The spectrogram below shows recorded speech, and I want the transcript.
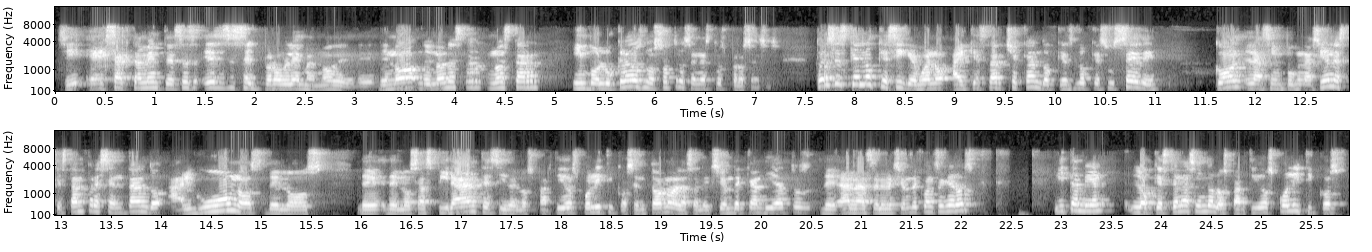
Sí, exactamente, ese es, ese es el problema, ¿no? De, de- de no, de no, estar, no estar involucrados nosotros en estos procesos. Entonces, ¿qué es lo que sigue? Bueno, hay que estar checando qué es lo que sucede con las impugnaciones que están presentando algunos de los, de, los aspirantes y de los partidos políticos en torno a la selección de candidatos, de, a la selección de consejeros, y también lo que estén haciendo los partidos políticos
